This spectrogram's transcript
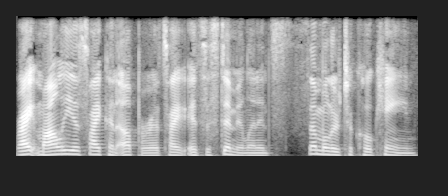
right? Molly is like an upper. It's like it's a stimulant. It's similar to cocaine.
